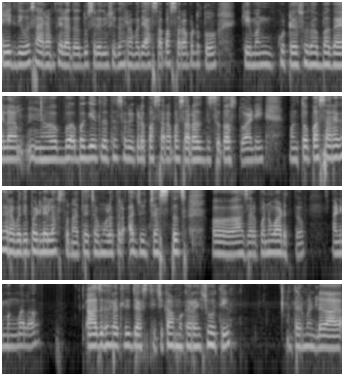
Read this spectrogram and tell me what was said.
एक दिवस आराम केला तर दुसऱ्या दिवशी घरामध्ये असा पसारा पडतो की मग कुठेसुद्धा बघायला ब बघितलं तर सगळीकडे पसारा पसाराच दिसत असतो आणि मग तो पसारा घरामध्ये पडलेला असतो ना त्याच्यामुळं तर अजून जास्तच आजारपण वाढतं. आणि मग मला आज घरातली जास्तीची कामं करायची होती. तर म्हटलं आ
